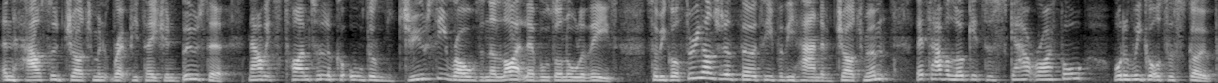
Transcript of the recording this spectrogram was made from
and House of Judgment Reputation Booster. Now it's time to look at all the juicy rolls and the light levels on all of these. So we got 330 for the Hand of Judgment. Let's have a look. It's a scout rifle. What have we got as the scope?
